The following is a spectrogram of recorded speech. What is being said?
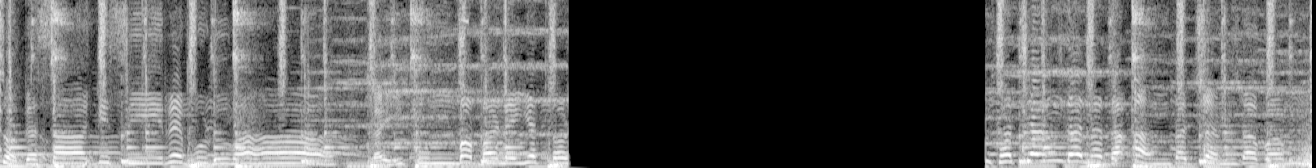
ಸೊಗಸಾಗಿ ಸೀರೆ ಬಿಡುವ ಕೈ ತುಂಬ ಬಳೆಯ ತೊಳೆ ಚಂದನದ ಅಂದ ಚಂದವಮ್ಮ.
